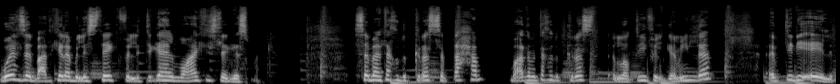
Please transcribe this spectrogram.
وانزل بعد كده بالستيك في الاتجاه المعاكس لجسمك. سيبها تاخد الكراست بتاعها. وبعد ما تاخد الكراست اللطيف الجميل ده ابتدي اقلب.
